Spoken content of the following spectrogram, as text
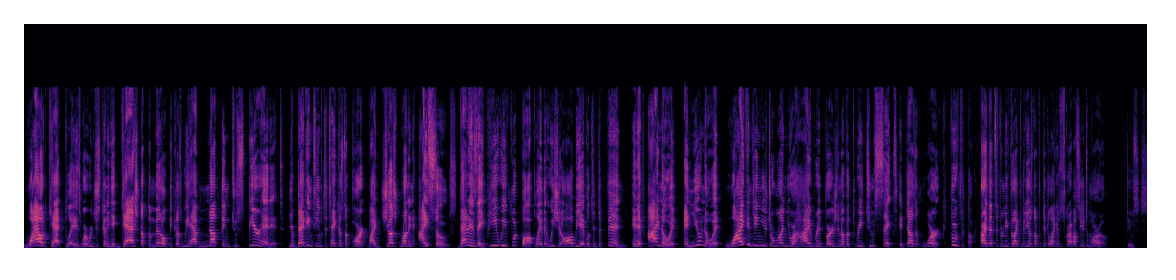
wildcat plays where we're just going to get gashed up the middle because we have nothing to spearhead it. You're begging teams to take us apart by just running ISOs. That is a pee-wee football play that we should all be able to defend. And if I know it and you know it. Why continue to run your hybrid version of a 326? It doesn't work. Food for thought. All right, that's it for me. If you like the videos, don't forget to like and subscribe. I'll see you tomorrow. Deuces.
